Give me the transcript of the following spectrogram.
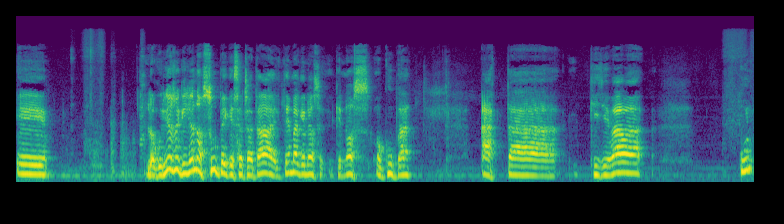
Eh, lo curioso es que yo no supe que se trataba del tema que nos, que nos ocupa hasta que llevaba un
